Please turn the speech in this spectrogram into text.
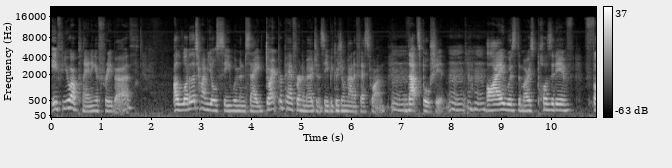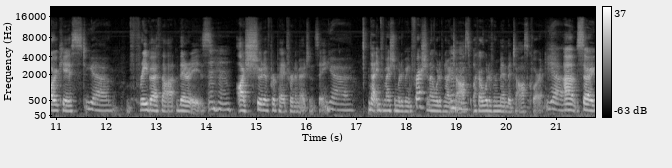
if you are planning a free birth, a lot of the time you'll see women say, "Don't prepare for an emergency because you'll manifest one." Mm. That's bullshit. mm-hmm. I was the most positive, focused yeah. free birther there is. I should have prepared for an emergency. Mm-hmm. Yeah. That information would have been fresh, and I would have known to ask. Like I would have remembered to ask for it. Yeah. Um, so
